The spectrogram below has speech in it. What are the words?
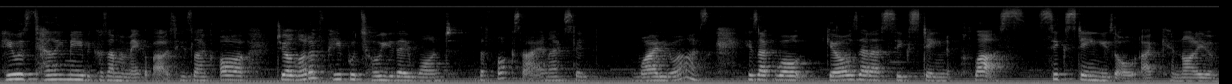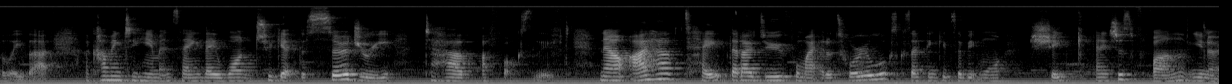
He was telling me because i'm a makeup artist he's like oh do a lot of people tell you they want the fox eye? And i said why do you ask? He's like well girls that are 16 plus 16 years old, I cannot even believe that, are coming to him and saying they want to get the surgery to have a fox lift. Now, I have tape that I do for my editorial looks because I think it's a bit more chic and it's just fun, you know.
